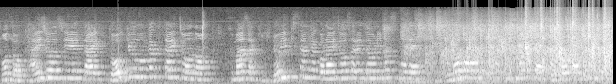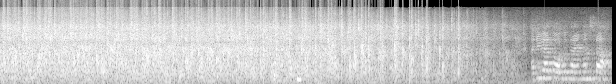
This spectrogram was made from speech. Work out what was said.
元海上自衛隊東京音楽隊長の熊崎博之さんがご来場されておりますのでこの場をお借りしましてご紹介させてい。ただきますありがとうございました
